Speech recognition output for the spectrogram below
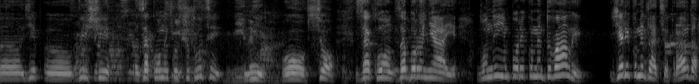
е, є е, вищі закони конституції? Ні, нема. О, все. Закон забороняє. Вони їм порекомендували. Є рекомендація, правда?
